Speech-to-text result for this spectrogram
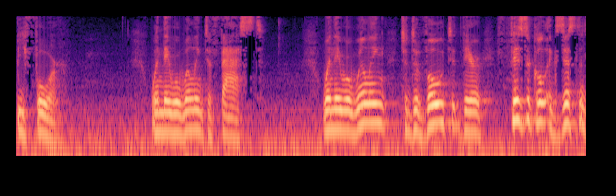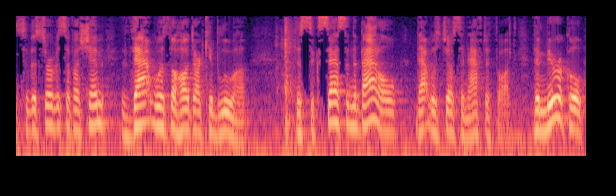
before, when they were willing to fast, when they were willing to devote their physical existence to the service of Hashem, that was the Hadar Kiblua. The success in the battle, that was just an afterthought. The miracle,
